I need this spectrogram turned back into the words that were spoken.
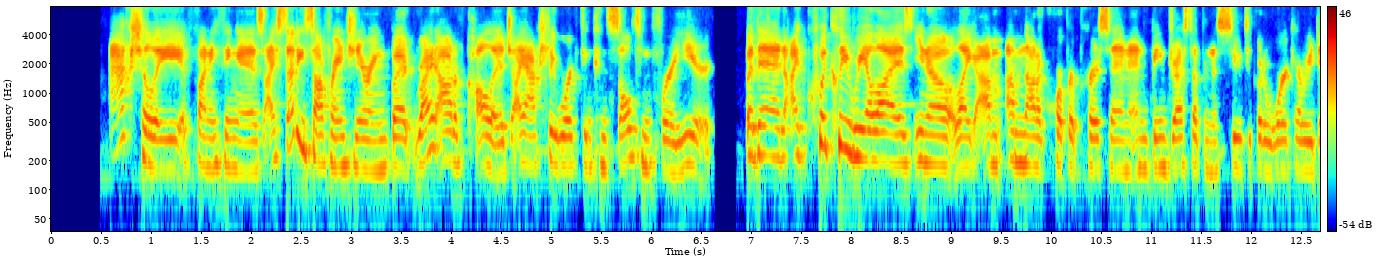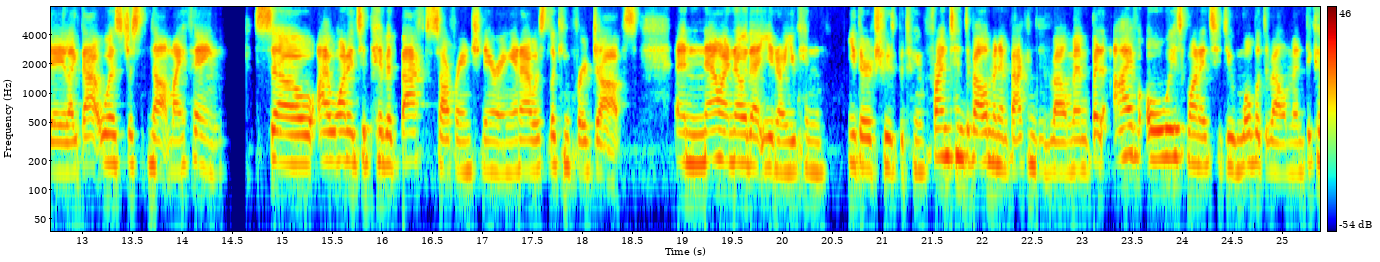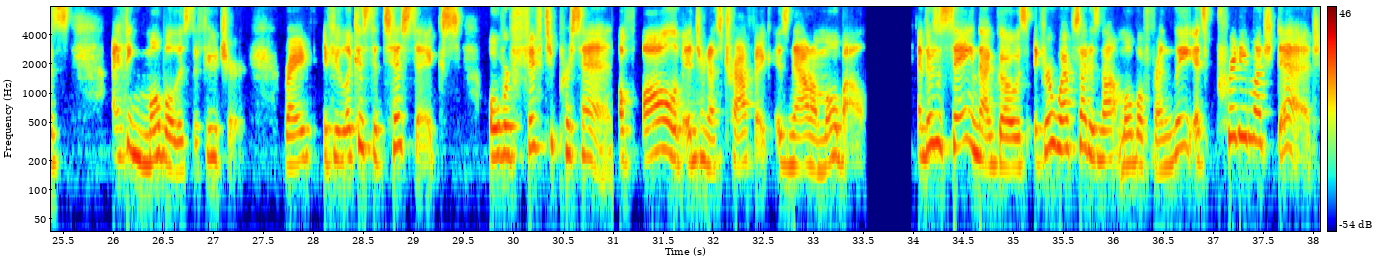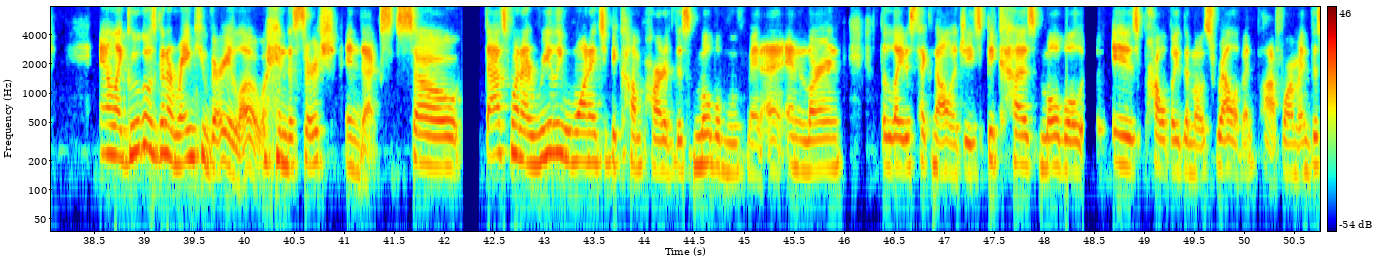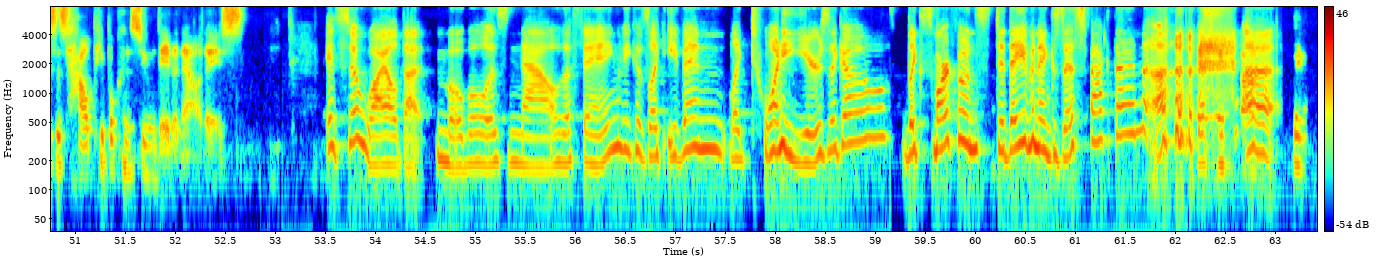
Actually, funny thing is, I studied software engineering, but right out of college, I actually worked in consulting for a year. But then I quickly realized, you know, like I'm I'm not a corporate person and being dressed up in a suit to go to work every day, like that was just not my thing. So I wanted to pivot back to software engineering and I was looking for jobs. And now I know that, you know, you can either choose between front end development and back end development. But I've always wanted to do mobile development because I think mobile is the future, right? If you look at statistics, over 50% of all of internet's traffic is now on mobile. And there's a saying that goes if your website is not mobile friendly, it's pretty much dead. And like Google is going to rank you very low in the search index. So that's when I really wanted to become part of this mobile movement and, and, learn the latest technologies because mobile is probably the most relevant platform. And this is how people consume data nowadays. It's so wild that mobile is now the thing because, like, even like 20 years ago, like smartphones, did they even exist back then? uh,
